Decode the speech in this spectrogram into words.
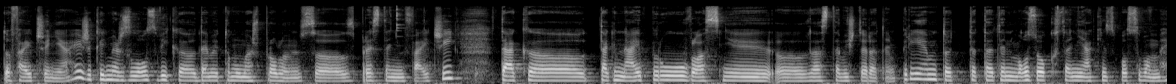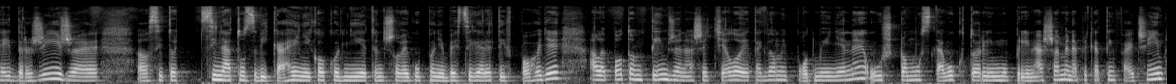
do fajčenia. Hej, že keď máš zlozvyk, e, dajme tomu, máš problém s, s prestaním fajčiť, tak, tak najprv vlastne zastavíš teda ten príjem, to, ten mozog sa nejakým spôsobom hej drží, že si to si na to zvyká. Hej, niekoľko dní je ten človek úplne bez cigarety v pohode, ale potom tým, že naše telo je tak veľmi podmienené už tomu stavu, ktorý mu prinášame, napríklad tým fajčením,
